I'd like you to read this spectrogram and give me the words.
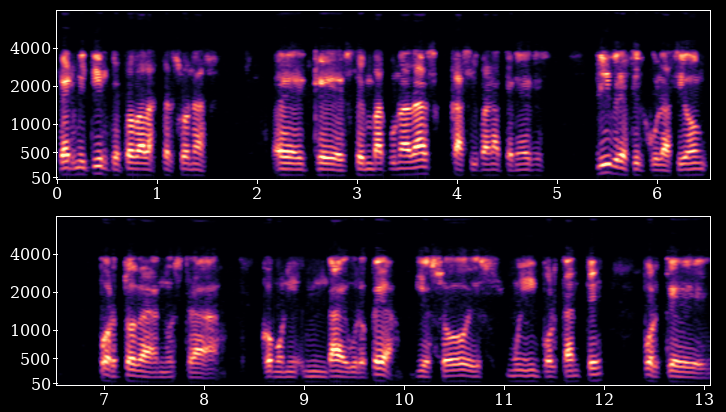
permitir que todas las personas eh, que estén vacunadas casi van a tener libre circulación por toda nuestra comunidad europea y eso es muy importante porque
